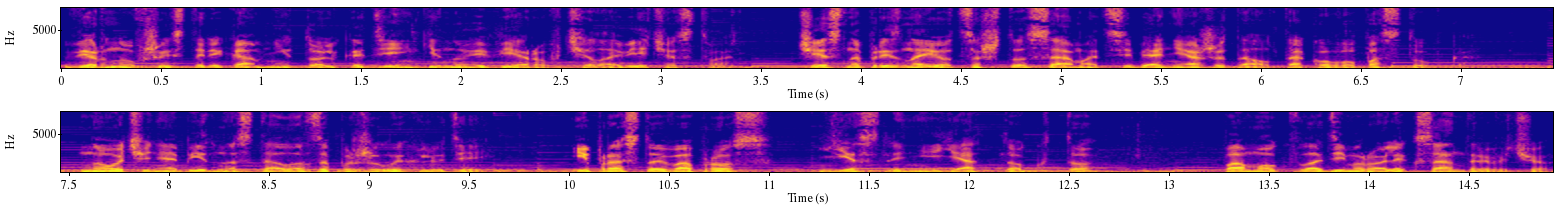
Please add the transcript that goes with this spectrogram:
вернувший старикам не только деньги, но и веру в человечество, честно признается, что сам от себя не ожидал такого поступка. Но очень обидно стало за пожилых людей. И простой вопрос «если не я, то кто?» помог Владимиру Александровичу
